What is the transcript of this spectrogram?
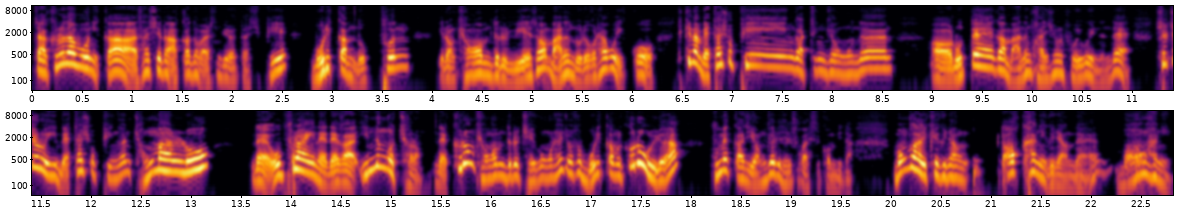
자, 그러다 보니까 사실은 아까도 말씀드렸다시피 몰입감 높은 이런 경험들을 위해서 많은 노력을 하고 있고, 특히나 meta 쇼핑 같은 경우는 어, 롯데가 많은 관심을 보이고 있는데, 실제로 이 meta 쇼핑은 정말로 네, 오프라인에 내가 있는 것처럼 네, 그런 경험들을 제공을 해줘서 몰입감을 끌어올려야 구매까지 연결이 될 수가 있을 겁니다. 뭔가 이렇게 그냥 떡하니 그냥 네, 멍하니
